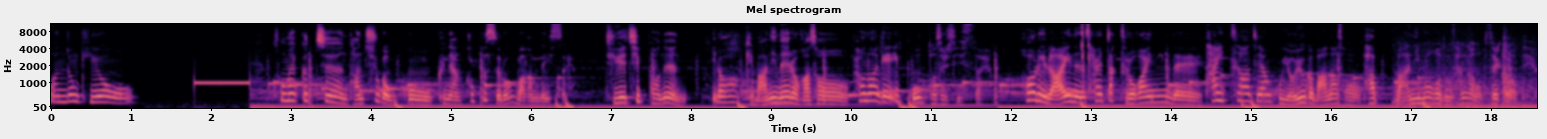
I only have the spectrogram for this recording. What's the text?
완전 귀여워. 소매 끝은 단추가 없고 그냥 커프스로 마감돼 있어요. 뒤에 지퍼는 이렇게 많이 내려가서 편하게 입고 벗을 수 있어요. 허리 라인은 살짝 들어가 있는데 타이트하지 않고 여유가 많아서 밥 많이 먹어도 상관없을 것 같아요.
